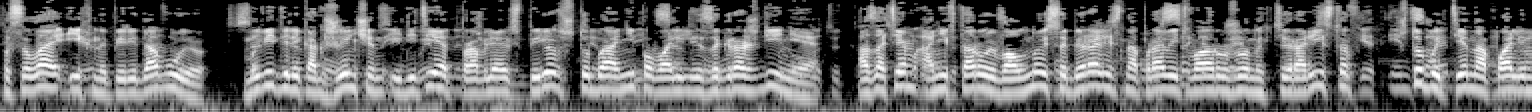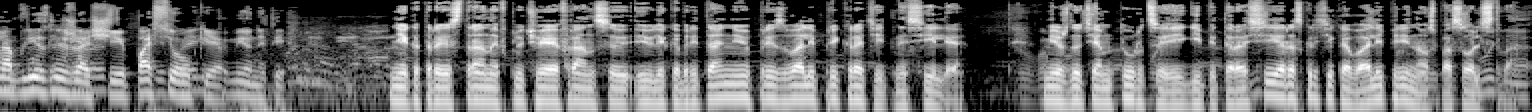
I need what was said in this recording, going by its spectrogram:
посылая их на передовую. Мы видели, как женщин и детей отправляют вперед, чтобы они повалили заграждение, а затем они второй волной собирались направить вооруженных террористов, чтобы те напали на близлежащие поселки. Некоторые страны, включая Францию и Великобританию, призвали прекратить насилие. Между тем, Турция, Египет и Россия раскритиковали перенос посольства.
